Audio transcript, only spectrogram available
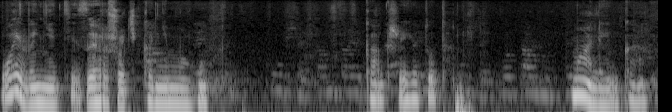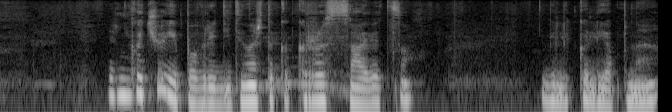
Ой, вынять из горшочка не могу. Как же ее тут маленькая. Я же не хочу ей повредить, она же такая красавица. Великолепная.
